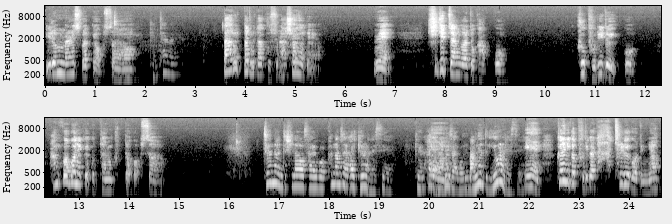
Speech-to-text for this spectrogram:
이런 말 할 수밖에 없어요. 괜찮아요 따로따로 다 구슬하셔야 돼요. 왜? 시집장가도 같고 그 불의도 있고 한꺼번에 깨끗하면 굿떡 없어요. 저는 이제 신랑하고 살고 큰 남자는 아예 결혼 안 했어요 결혼 아예 안 네. 하고 살고 우리 막내는 또 이혼을 했어요 예, 그러니까 불의가 다 틀리거든요.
